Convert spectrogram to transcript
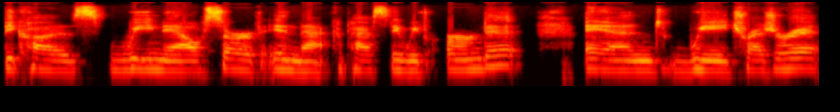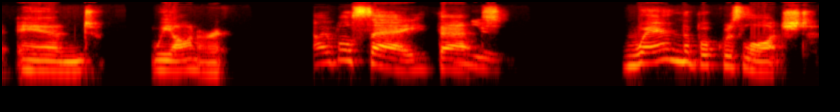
because we now serve in that capacity. We've earned it and we treasure it and we honor it. I will say that when the book was launched,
